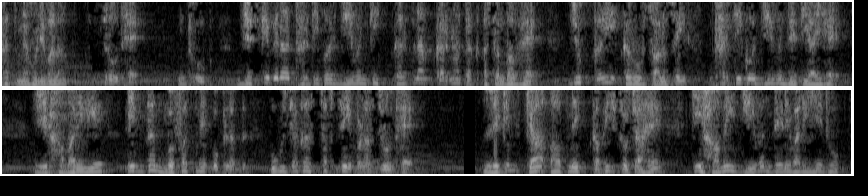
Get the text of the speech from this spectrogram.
खत्म न होने वाला स्रोत है। धूप जिसके बिना धरती पर जीवन की कल्पना करना तक असंभव है, जो कई करोड़ सालों से धरती को जीवन देती आई है। ये हमारे लिए एकदम मुफ़्त में उपलब्ध ऊर्जा का सबसे बड़ा स्रोत है। लेकिन क्या आपने कभी सोचा है कि हमें जीवन देने वाली ये धूप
